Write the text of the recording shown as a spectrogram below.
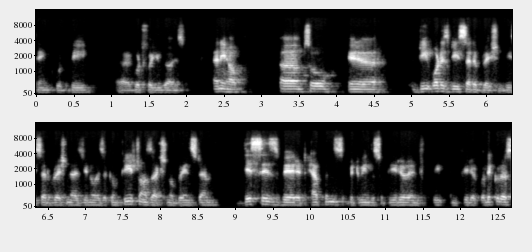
think would be uh, good for you guys. Anyhow, um, so uh, D, what is decerebration? Decerebration, as you know, is a complete transection of brainstem. This is where it happens between the superior and inferior colliculus,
